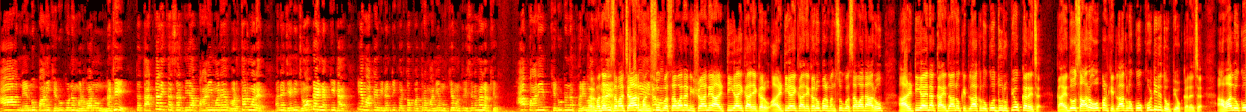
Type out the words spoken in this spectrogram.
આ નહેરનું પાણી ખેડૂતોને મળવાનું નથી. તો તાત્કાલિક અસરથી આ પાણી મળે વળતર મળે અને જેની જવાબદારી નક્કી થાય એ માટે વિનંતી કરતો પત્ર માન્ય મુખ્યમંત્રીશ્રીને મેં લખ્યો છે. આ પાણી ખેડૂતોને ફરીવાર નર્મદાથી સમાચાર મનસુખ વસાવાના નિશાને આરટીઆઈ કાર્યકરો. આરટીઆઈ કાર્યકરો પર મનસુખ વસાવાના આરોપ. આરટીઆઈના કાયદાનો કેટલાક લોકો દુરુપયોગ કરે છે. કાયદો સારો, પણ કેટલાક લોકો ખોટી રીતે ઉપયોગ કરે છે. આવા લોકો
